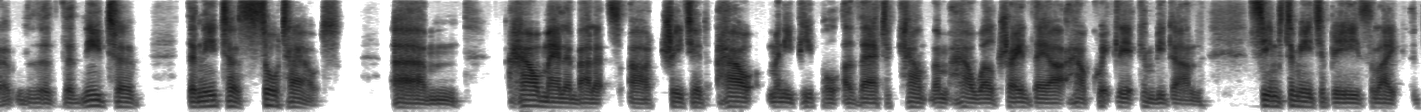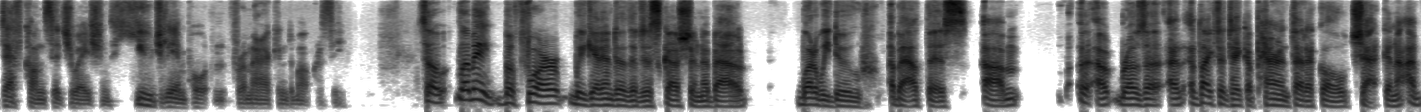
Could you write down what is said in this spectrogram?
Uh, the the need to the need to sort out um, how mail-in ballots are treated, how many people are there to count them, how well trained they are, how quickly it can be done, seems to me to be like a DEFCON situations, hugely important for American democracy. So let me, before we get into the discussion about what do we do about this, um, uh, uh Rosa, I'd like to take a parenthetical check, and I'm,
